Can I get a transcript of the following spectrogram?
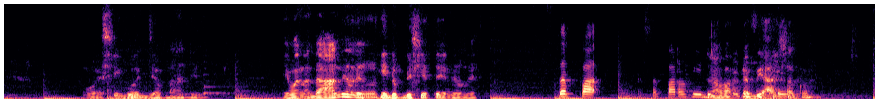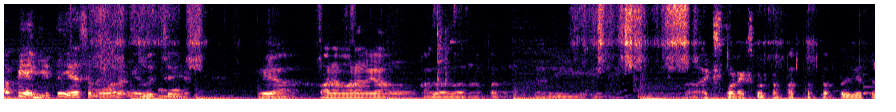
gue sih gue jabanin gimana Daniel yang hidup di situ ya Nil ya Sepa separuh hidup. Nah, udah biasa gua. tapi ya gitu ya semua orang ya lucu ya kayak orang-orang yang kalau lo nonton dari ini ekspor-ekspor tempat tertentu gitu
